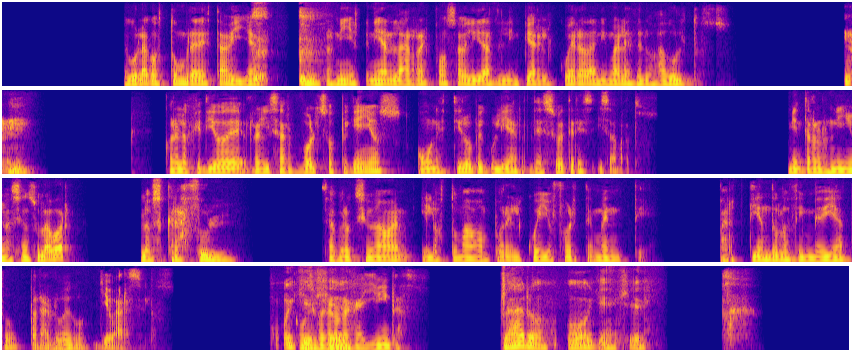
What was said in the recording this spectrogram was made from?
Según la costumbre de esta villa, los niños tenían la responsabilidad de limpiar el cuero de animales de los adultos, con el objetivo de realizar bolsos pequeños o un estilo peculiar de suéteres y zapatos. Mientras los niños hacían su labor, los Krazul se aproximaban y los tomaban por el cuello fuertemente, partiéndolos de inmediato para luego llevárselos, como si fueran unas gallinitas. Claro. Qué heavy.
